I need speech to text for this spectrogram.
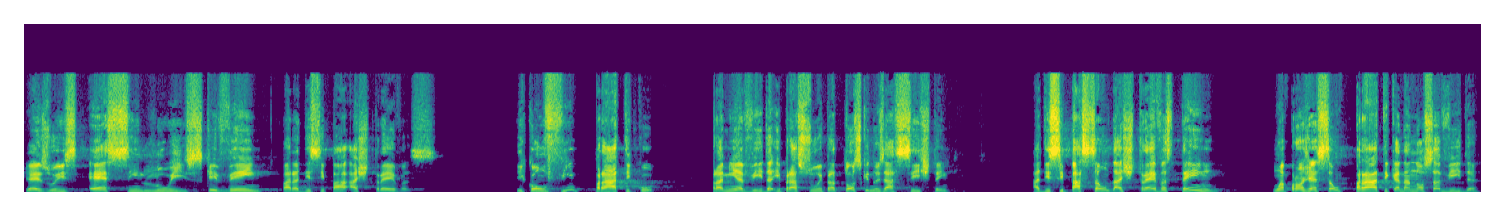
Jesus é sim luz que vem para dissipar as trevas. E com um fim prático para a minha vida e para a sua e para todos que nos assistem. A dissipação das trevas tem uma projeção prática na nossa vida,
